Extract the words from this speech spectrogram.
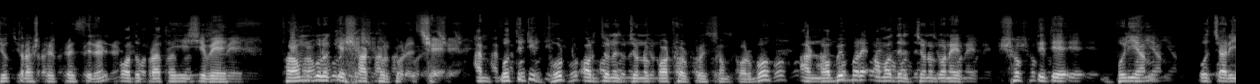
যুক্তরাষ্ট্রের প্রেসিডেন্ট পদপ্রার্থী হিসেবে ফর্মগুলোকে স্বাক্ষর করেছে। আমি প্রতিটি ভোট অর্জনের জন্য কঠোর পরিশ্রম করব আর নভেম্বরে আমাদের জনগণের শক্তিতে বলিয়ান প্রচারী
